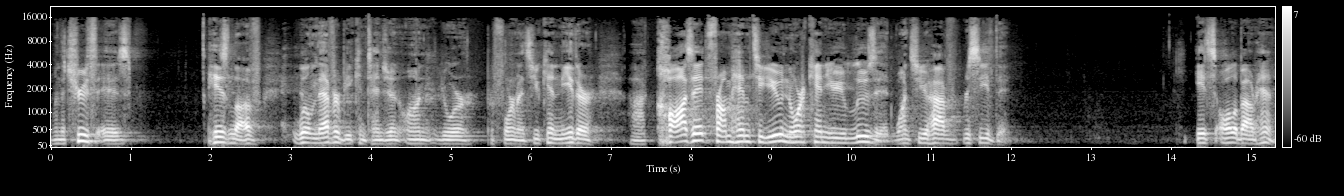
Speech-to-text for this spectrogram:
When the truth is, his love will never be contingent on your performance. You can neither uh, cause it from Him to you, nor can you lose it once you have received it. It's all about Him.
